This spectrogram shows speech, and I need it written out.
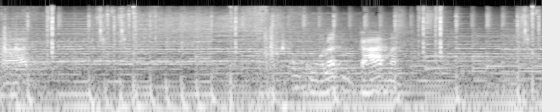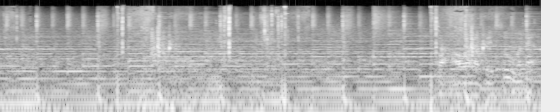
การ์ดโอ้โห แล้วดูการ์ดมันจะเอาอะไรไปสู้เนี่ย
